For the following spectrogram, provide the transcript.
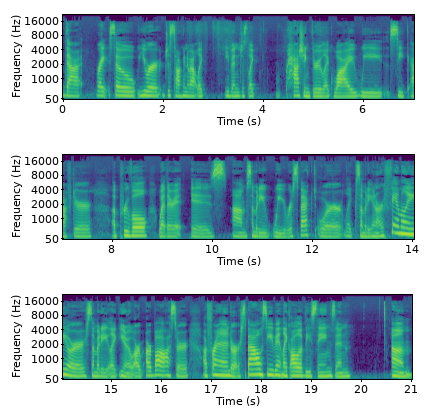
that right. So you were just talking about like even just like hashing through like why we seek after approval, whether it is um, somebody we respect or like somebody in our family or somebody like, you know, our, our boss or a friend or our spouse, even like all of these things. And um,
